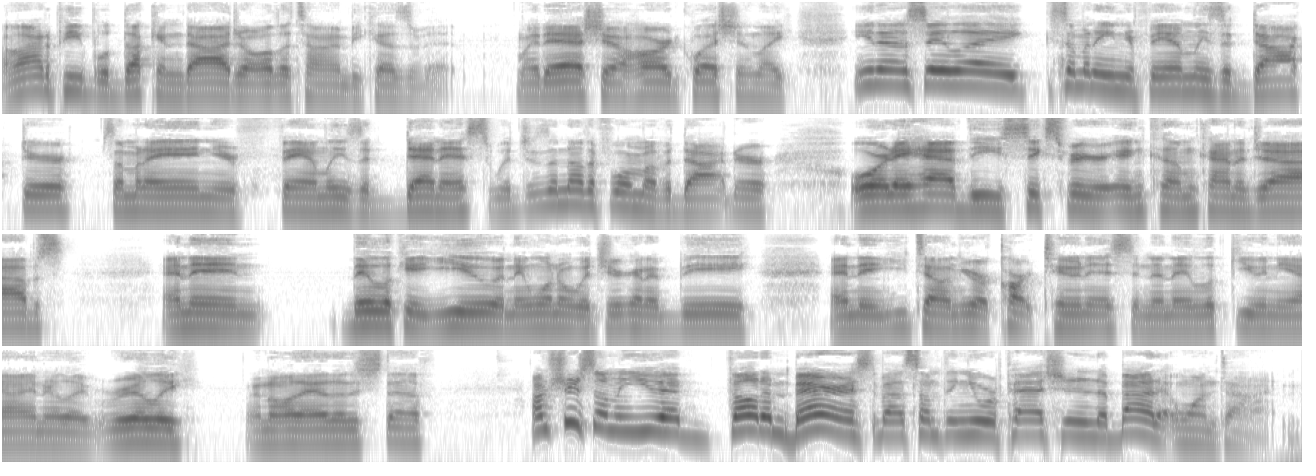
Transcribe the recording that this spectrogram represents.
A lot of people duck and dodge all the time because of it. Might ask you a hard question, like, you know, say like somebody in your family is a doctor, somebody in your family is a dentist, which is another form of a doctor, or they have these six figure income kind of jobs, and then they look at you and they wonder what you're gonna be, and then you tell them you're a cartoonist, and then they look you in the eye and they're like, really, and all that other stuff. I'm sure some of you have felt embarrassed about something you were passionate about at one time.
